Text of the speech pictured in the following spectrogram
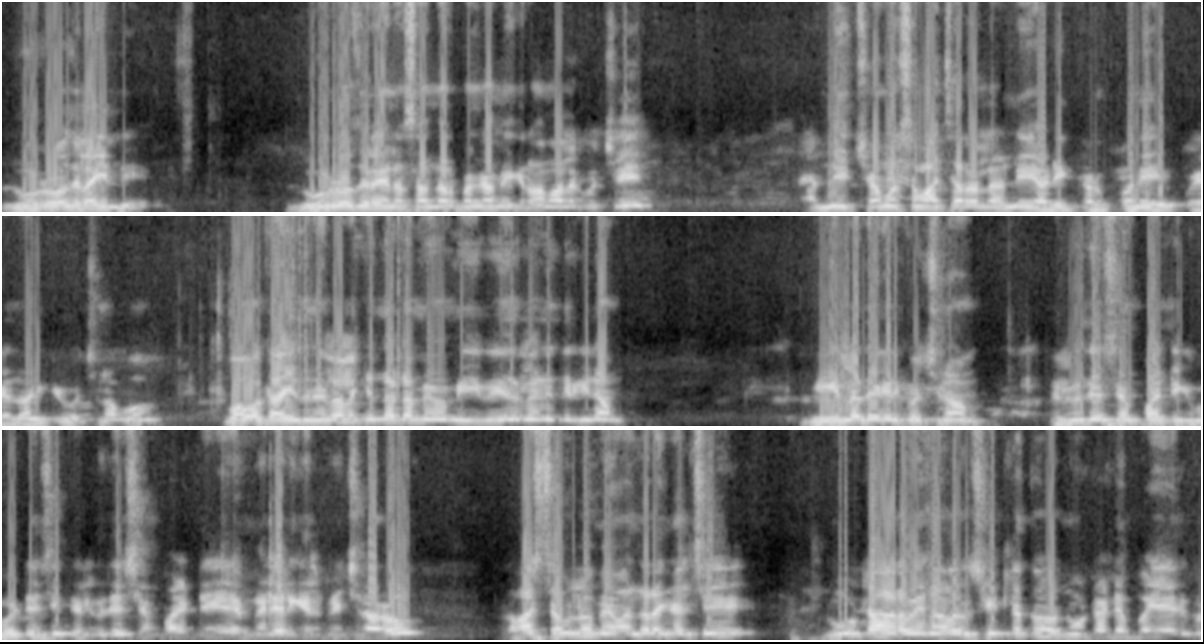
నూరు రోజులైంది. నూరు రోజులైన సందర్భంగా మీ గ్రామాలకు వచ్చి అన్ని క్షేమ సమాచారాలు అన్ని అడిగి కనుక్కొని పోయేదానికి వచ్చినాము. మా ఒక ఐదు నెలల కిందట మేము మీ వీధులన్నీ తిరిగినాం. మీ ఇళ్ళ దగ్గరికి వచ్చినాం. తెలుగుదేశం పార్టీకి ఓటేసి తెలుగుదేశం పార్టీ ఎమ్మెల్యేలు గెలిపించినారు. రాష్ట్రంలో మేమందరం కలిసి నూట అరవై నాలుగు సీట్లతో నూట డెబ్బై ఐదుకు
